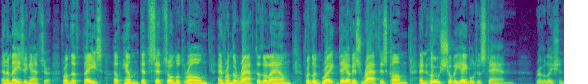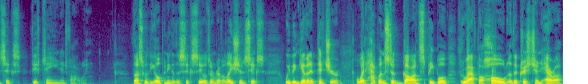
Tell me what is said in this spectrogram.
An amazing answer from the face of him that sits on the throne and from the wrath of the Lamb. For the great day of his wrath is come, and who shall be able to stand? Revelation 6 15 and following. Thus, with the opening of the six seals in Revelation 6, we've been given a picture of what happens to God's people throughout the whole of the Christian era,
